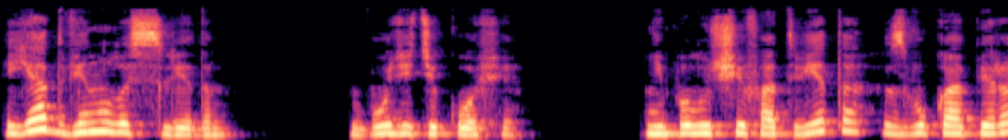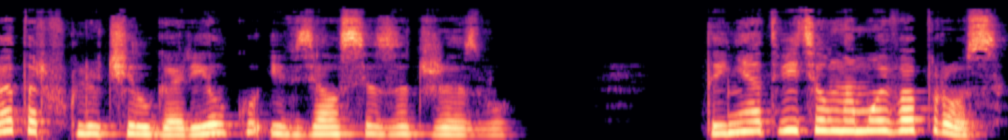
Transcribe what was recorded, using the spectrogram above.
Я двинулась следом. «Будете кофе?» Не получив ответа, звукооператор включил горелку и взялся за джезву. «Ты не ответил на мой вопрос.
